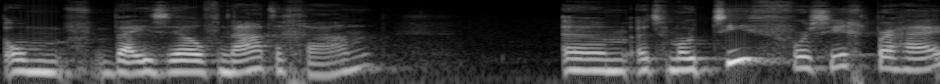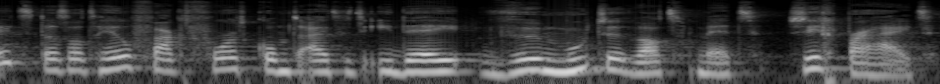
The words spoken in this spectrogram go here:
om bij jezelf na te gaan. Um, het motief voor zichtbaarheid, dat dat heel vaak voortkomt uit het idee: we moeten wat met zichtbaarheid.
